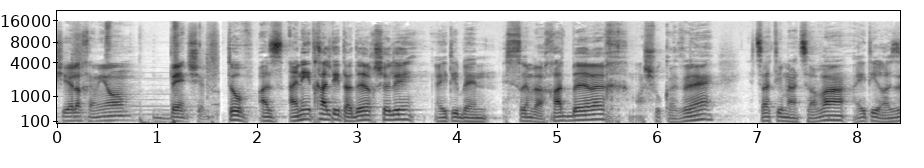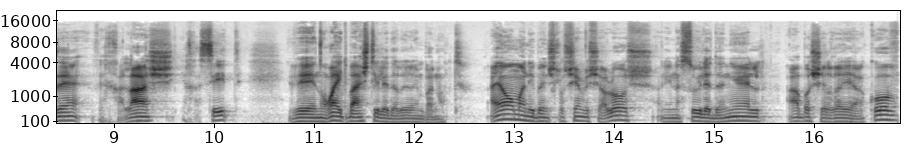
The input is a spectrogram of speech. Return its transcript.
שיהיה לכם יום בן של. טוב, אז אני התחלתי את הדרך שלי, הייתי בן 21 בערך, משהו כזה. יצאתי מהצבא, הייתי רזה וחלש יחסית, ונורא התביישתי לדבר עם בנות. היום אני בן 33, אני נשוי לדניאל, אבא של ריי יעקב,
